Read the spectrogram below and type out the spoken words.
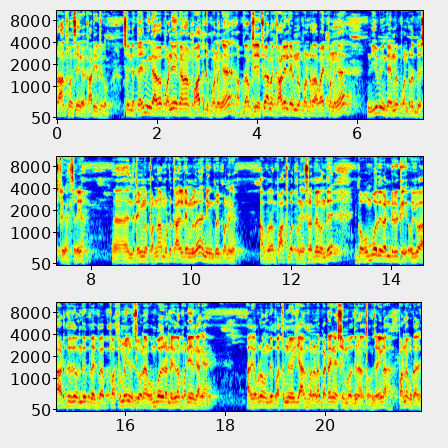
ட்ரான்ஸ்பன்ஸியாக இங்கே காட்டிகிட்டு இருக்கோம். ஸோ இந்த டைமிங்கில் எவ்வளோ பண்ணியிருக்காங்க பார்த்துட்டு பண்ணுங்கள் அப்போ தான் சேஃபு ஆனால் காலையில் டைமில் பண்ணுறது அவாய்ட் பண்ணுங்கள் ஈவினிங் டைமில் பண்ணுறது பெஸ்ட்டுங்க சரியா? இந்த டைமில் பண்ணால் மட்டும் காலையில் டைமில் நீங்கள் போய் பண்ணுங்கள் அப்போ தான் பார்த்து பார்த்து பண்ணுங்கள் சில பேர் வந்து இப்போ ஒம்பது ரெண்டு இருக்குது ஓகேவா அடுத்தது வந்து இப்போ இப்போ பத்து மணின்னு வச்சுக்கோங்களேன் ஒம்பது ரெண்டுக்கு தான் பண்ணியிருக்காங்க. அதுக்கப்புறம் வந்து பத்து மணி வரைக்கும் யாரும் பண்ணனா பெட்டர் நெக்ஸ்ட் டைம் வருதுன்னு அர்த்தம். சரிங்களா? பண்ணக்கூடாது.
